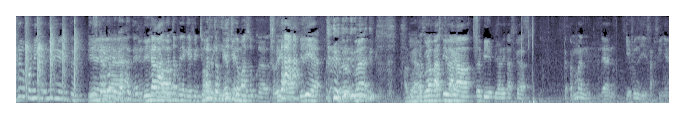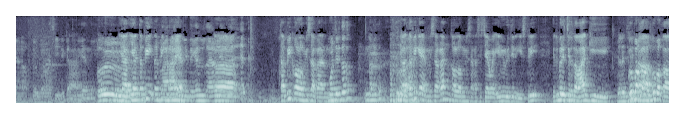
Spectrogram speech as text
Itu pemikiran gue juga gitu. Jadi sekarang gue udah Gatot ya? Jadi kalau- gue tetap punya Kevin. Cuma Oh, tetap itu Kevin. juga masuk ke jadi ya menurut gue ya gue pasti bakal lebih prioritas ke ke temen dan Kevin jadi saksinya waktu gue masih dekat Nah. kan Ya, ya, tapi- tapi gimana ya? Gitu kan, Eh, tapi kalau misalkan mau cerita tuh tentang itu Enggak, tapi kayak misalkan kalau misalkan si cewek ini udah jadi istri, itu beda cerita lagi. Gue bakal gue bakal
